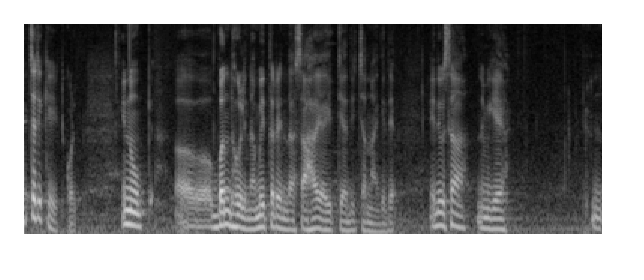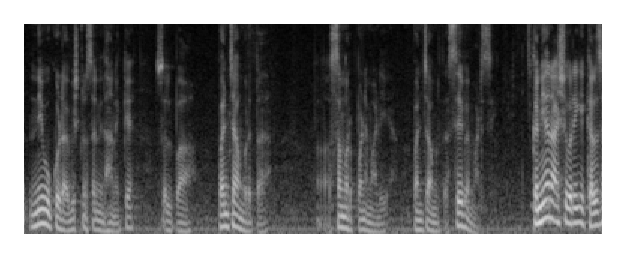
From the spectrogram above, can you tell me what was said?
ಎಚ್ಚರಿಕೆ ಇಟ್ಕೊಳ್ಳಿ. ಇನ್ನು ಬಂಧುಗಳಿಂದ, ಮಿತ್ರರಿಂದ ಸಹಾಯ ಇತ್ಯಾದಿ ಚೆನ್ನಾಗಿದೆ. ಈ ದಿವಸ ನಿಮಗೆ ನೀವು ಕೂಡ ವಿಷ್ಣು ಸನ್ನಿಧಾನಕ್ಕೆ ಸ್ವಲ್ಪ ಪಂಚಾಮೃತ ಸಮರ್ಪಣೆ ಮಾಡಿ, ಪಂಚಾಮೃತ ಸೇವೆ ಮಾಡಿಸಿ. ಕನ್ಯಾ ರಾಶಿಯವರಿಗೆ ಕೆಲಸ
